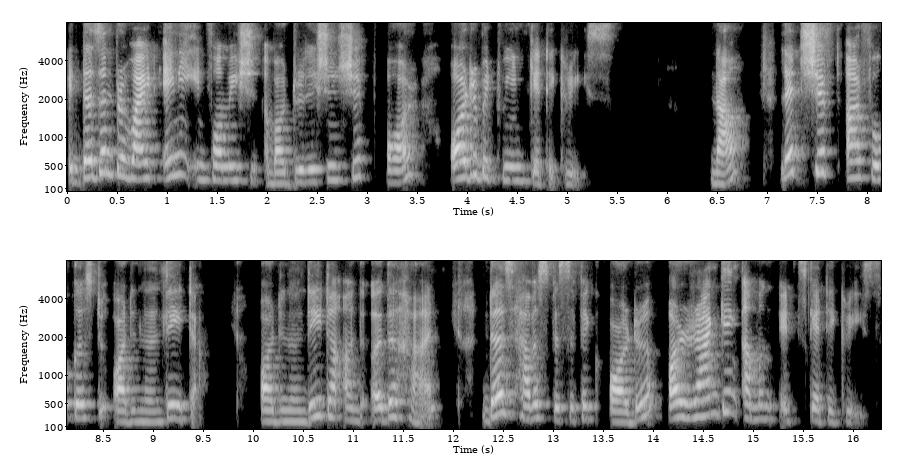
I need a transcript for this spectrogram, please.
it doesn't provide any information about relationship or order between categories. Now, let's shift our focus to ordinal data. Ordinal data, on the other hand, does have a specific order or ranking among its categories.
